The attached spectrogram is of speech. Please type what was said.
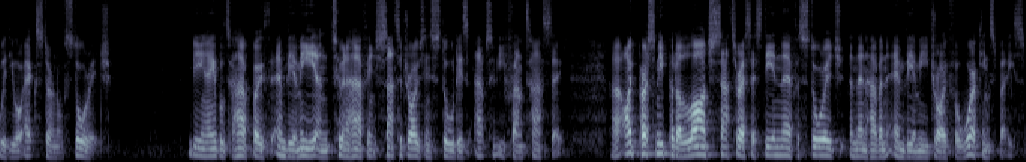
with your external storage. Being able to have both NVMe and 2.5 inch SATA drives installed is absolutely fantastic. Uh, I'd personally put a large SATA SSD in there for storage and then have an NVMe drive for working space.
